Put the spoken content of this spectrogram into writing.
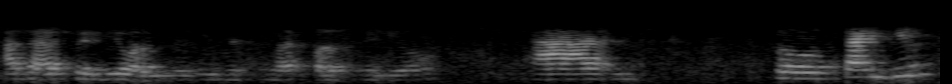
As I said you already, this is my first video. And so thank you.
